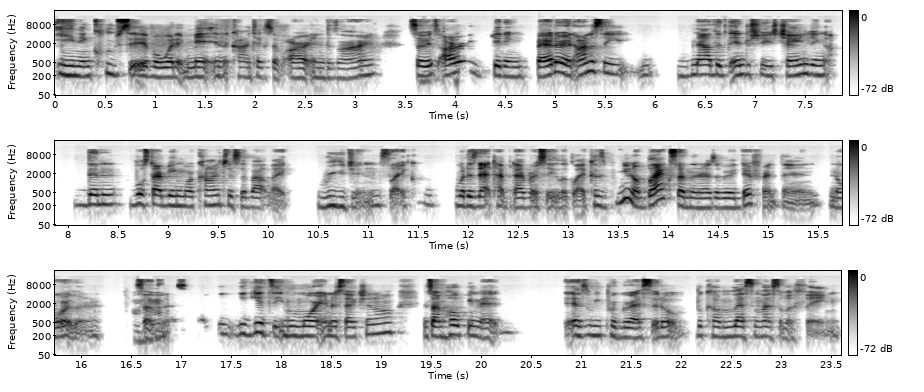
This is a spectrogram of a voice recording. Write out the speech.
being inclusive or what it meant in the context of art and design. So it's mm-hmm. already getting better. And honestly, now that the industry is changing, then we'll start being more conscious about like regions like what does that type of diversity look like because you know black southerners are very different than northern mm-hmm. southerners it, gets even more intersectional and so i'm hoping that as we progress it'll become less and less of a thing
